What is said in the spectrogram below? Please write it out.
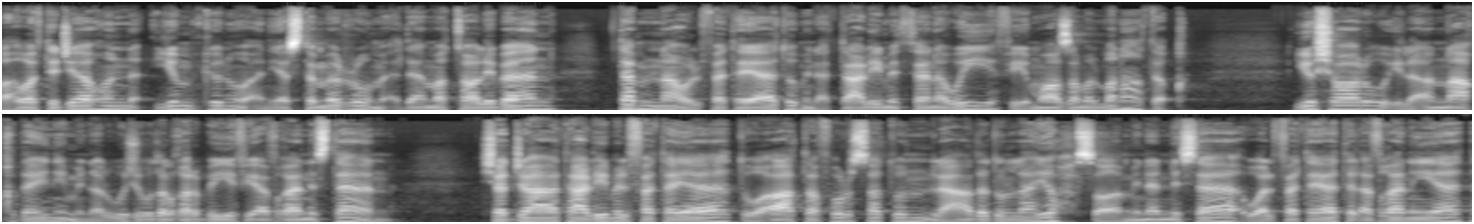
وهو اتجاه يمكن أن يستمر ما دام الطالبان تمنع الفتيات من التعليم الثانوي في معظم المناطق. يشار إلى أن عقدين من الوجود الغربي في أفغانستان شجع تعليم الفتيات وأعطى فرصة لعدد لا يحصى من النساء والفتيات الأفغانيات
